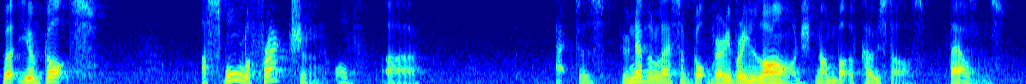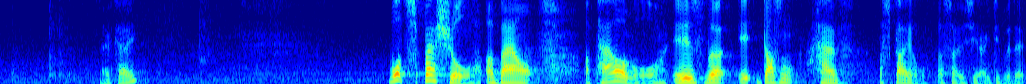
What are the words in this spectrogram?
But you've got a smaller fraction of uh, actors who nevertheless have got very, very large number of co-stars, thousands. Okay? What's special about a power law is that it doesn't have a scale associated with it.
